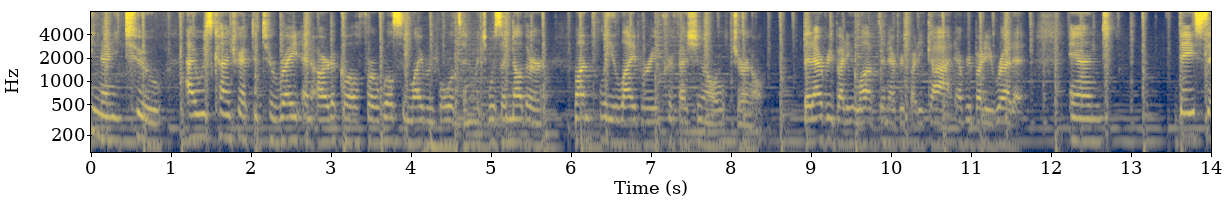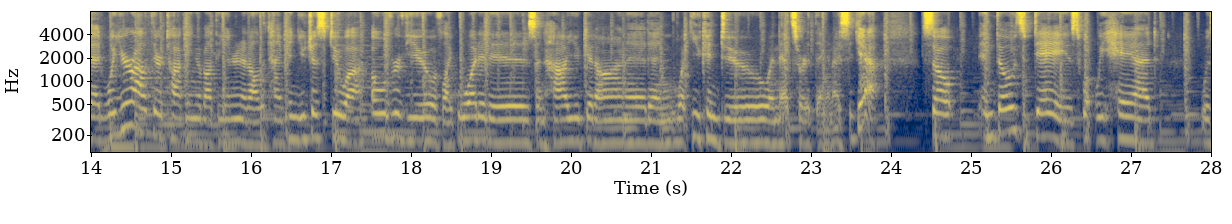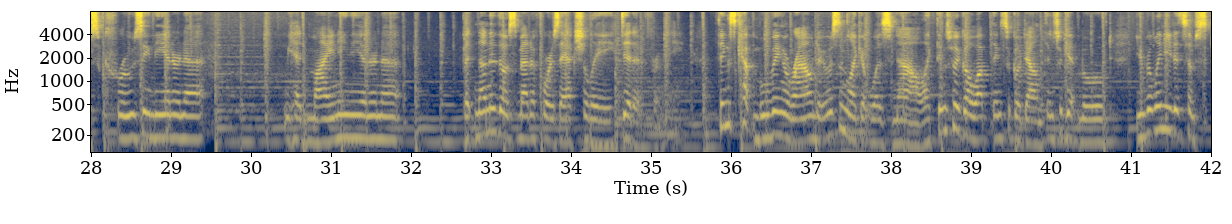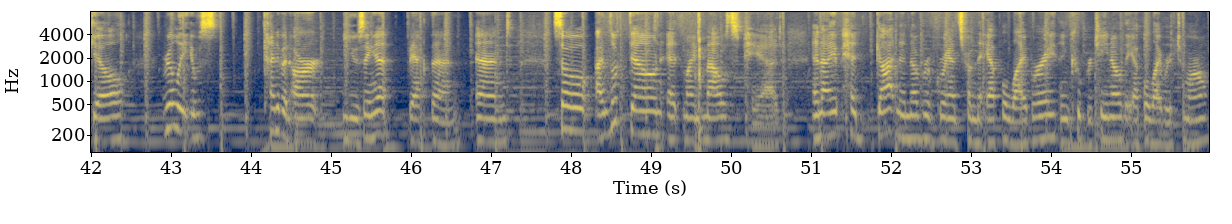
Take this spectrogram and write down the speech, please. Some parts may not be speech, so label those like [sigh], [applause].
1992, I was contracted to write an article for Wilson Library Bulletin, which was another monthly library professional journal that everybody loved and everybody got, everybody read it. And they said, "Well, you're out there talking about the internet all the time. Can you just do a overview of like what it is and how you get on it and what you can do and that sort of thing?" And I said, "Yeah." So, in those days, what we had was cruising the internet. We had mining the internet, but none of those metaphors actually did it for me. Things kept moving around. It wasn't like it was now. Like things would go up, things would go down, things would get moved. You really needed some skill really, it was kind of an art using it back then. And so I looked down at my mouse pad and I had gotten a number of grants from the Apple Library in Cupertino, the Apple Library tomorrow.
